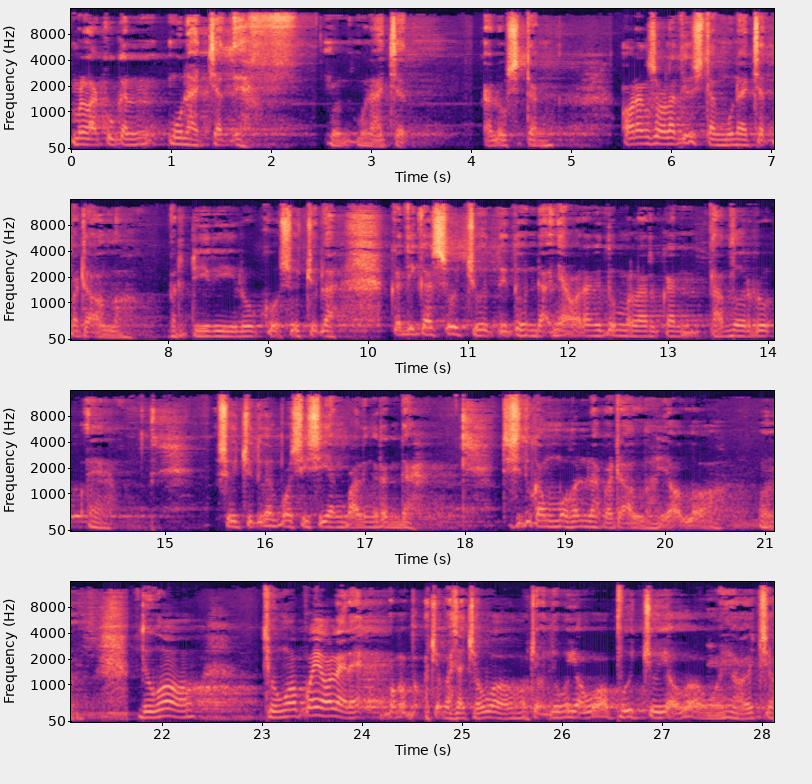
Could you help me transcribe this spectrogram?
melakukan munajat ya. Munajat. Kalau sedang orang sholat itu sedang munajat pada Allah berdiri, ruku, sujudlah. Ketika sujud itu hendaknya orang itu melakukan tadarruk ya. Sujud itu kan posisi yang paling rendah. Di situ kamu mohonlah pada Allah, ya Allah. Hmm. Dungo Dungo apa ya oleh rek? Ojo bahasa Jawa Ojo dungo ya Allah bucu ya Allah Ya ojo.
